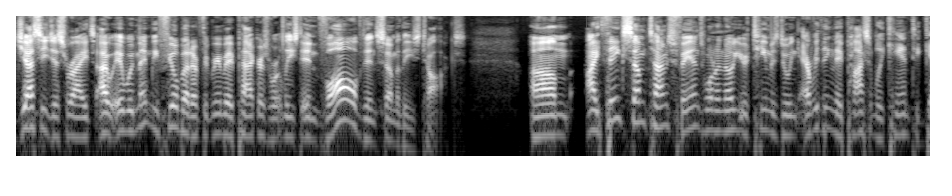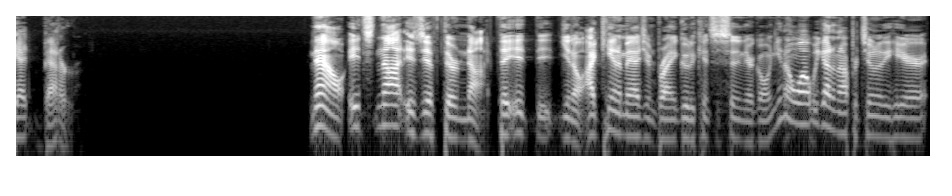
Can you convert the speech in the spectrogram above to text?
Jesse just writes, it would make me feel better if the Green Bay Packers were at least involved in some of these talks. Um, I think sometimes fans want to know your team is doing everything they possibly can to get better. Now, it's not as if they're not. They, it, it, you know, I can't imagine Brian Gutekunst is sitting there going, you know what, we got an opportunity here.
